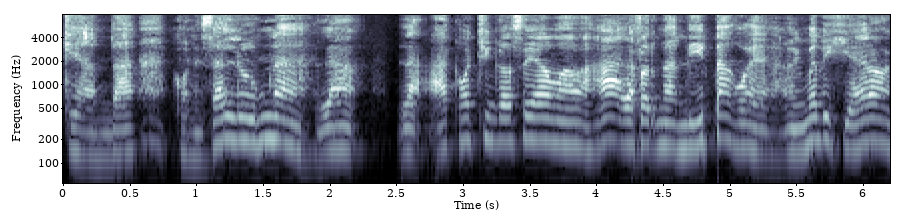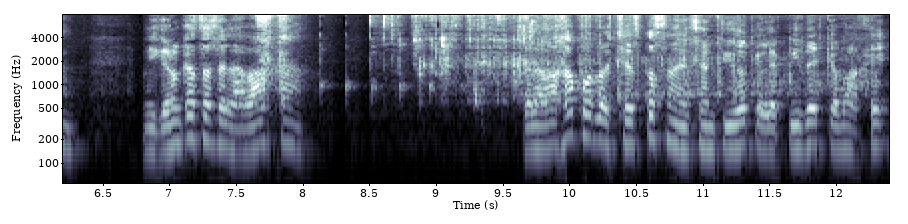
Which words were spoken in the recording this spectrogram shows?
que anda con esa alumna, la, la, ah, ¿cómo chingado se llamaba? Ah, la Fernandita, güey, a mí me dijeron, me dijeron que hasta se la baja. Se la baja por los chescos en el sentido que le pide que baje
